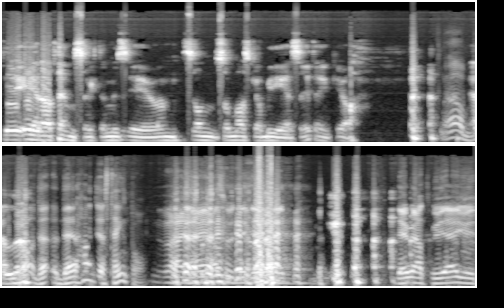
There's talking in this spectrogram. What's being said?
till ert hemsökta museum som, som man ska bege sig, tänker jag. Ja, Eller? ja, det, det har inte jag tänkt på. Nej, nej, alltså det, det, det är ju att vi är ju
